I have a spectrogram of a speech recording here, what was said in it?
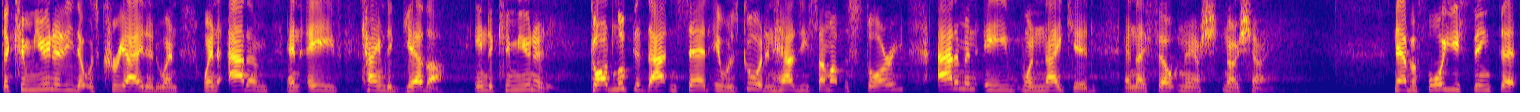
The community that was created when, when Adam and Eve came together into community. God looked at that and said it was good. And how does He sum up the story? Adam and Eve were naked and they felt no shame. Now, before you think that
